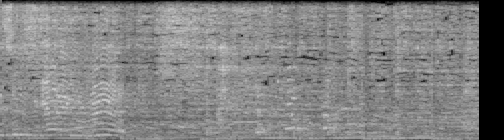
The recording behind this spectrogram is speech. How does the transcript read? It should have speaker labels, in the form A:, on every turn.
A: This is getting real.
